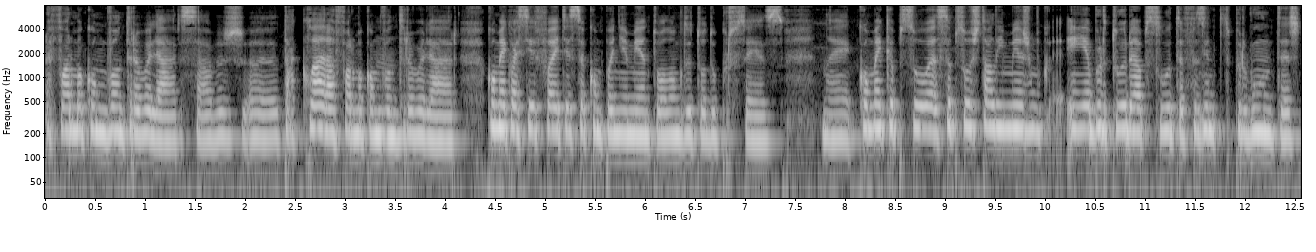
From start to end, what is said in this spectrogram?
a forma como vão trabalhar, sabes? Uh, está clara a forma como vão trabalhar, como é que vai ser feito esse acompanhamento ao longo de todo o processo, não é? Como é que a pessoa, se a pessoa está ali mesmo em abertura absoluta, fazendo-te perguntas,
